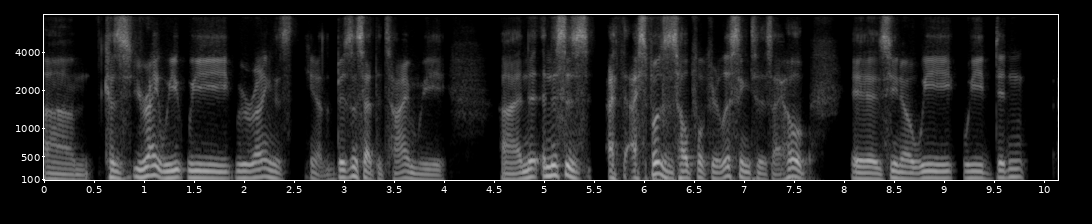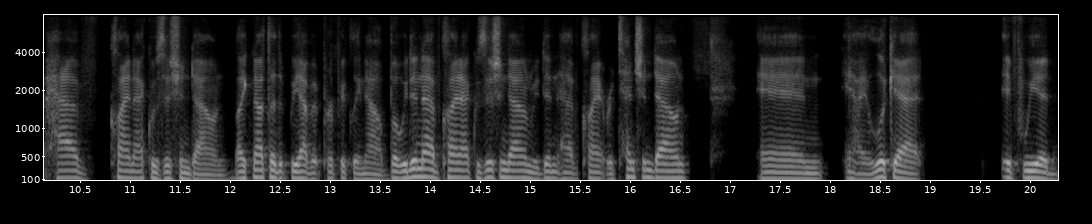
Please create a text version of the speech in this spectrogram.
um because you're right we we we were running this you know the business at the time we uh, and, th- and this is I, th- I suppose it's helpful if you're listening to this i hope is you know we we didn't have client acquisition down. Like, not that we have it perfectly now, but we didn't have client acquisition down. We didn't have client retention down. And yeah, I look at if we had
